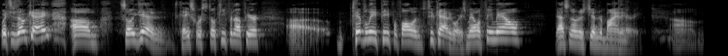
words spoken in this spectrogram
which is okay. Um, so, again, in case we're still keeping up here, uh, typically people fall into two categories male or female. That's known as gender binary. Um,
